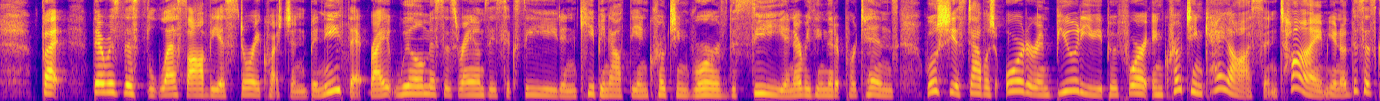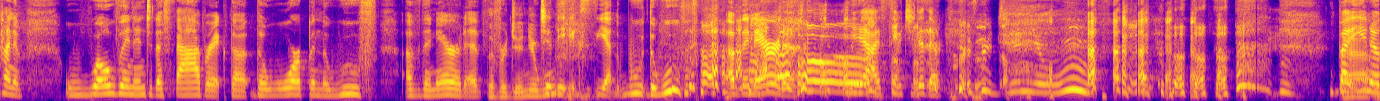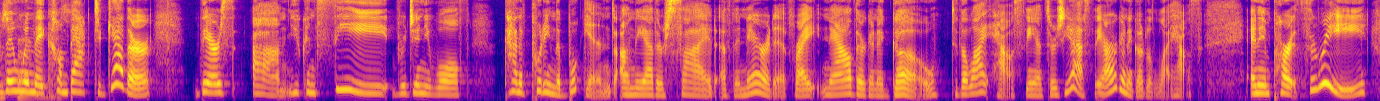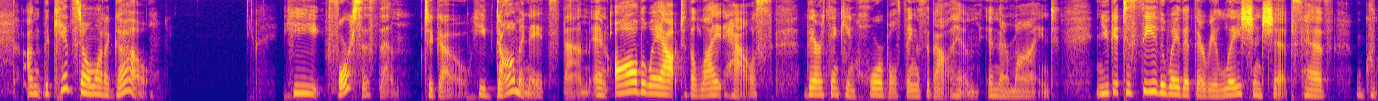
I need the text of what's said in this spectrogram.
but there was this less obvious story question beneath it, right? Will Mrs. Ramsay succeed in keeping out the encroaching roar of the sea and everything that it portends? Will she establish order and beauty before encroaching chaos and time? You know, this is kind of woven into the fabric, the the warp and the woof of the narrative. The Virginia to the ex- yeah, the, woo- the woof of the narrative. Yeah, I see what you did there. Virginia Woo. But That you know, was then when they come back together, there's um, you can see Virginia Woolf kind of putting the bookend on the other side of the narrative, right? Now they're going to go to the lighthouse. The answer is yes, they are going to go to the lighthouse. And in part three, um, the kids don't want to go. He forces them to go. He dominates them. And all the way out to the lighthouse, they're thinking horrible things about him in their mind. And you get to see the way that their relationships have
